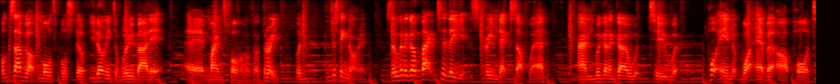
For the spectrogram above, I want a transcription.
but because I've got multiple stuff, you don't need to worry about it. Uh, mine's 4443, but just ignore it. So we're gonna go back to the Stream Deck software and we're going to go to put in whatever our port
